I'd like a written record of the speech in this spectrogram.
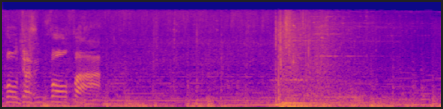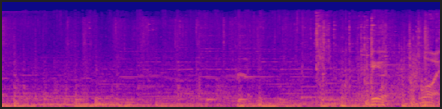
apple doesn't fall far. Here, boy.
